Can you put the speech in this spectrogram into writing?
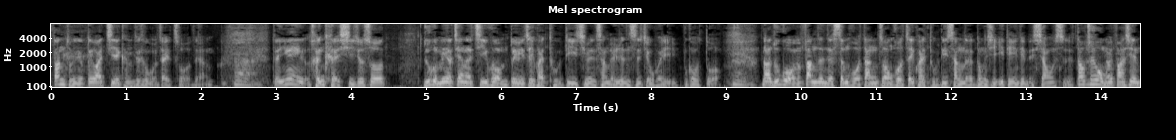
单独有对外接，可能就是我在做这样。嗯，对，因为很可惜，就是说。如果没有这样的机会，我们对于这块土地基本上的认识就会不够多。嗯，那如果我们放任着生活当中或这块土地上的东西一点一点的消失，到最后我们会发现，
